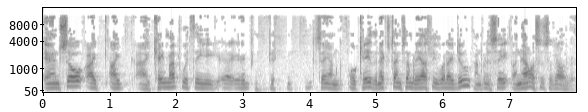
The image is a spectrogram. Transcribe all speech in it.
and so I, I, I came up with the, uh, say I'm okay, the next time somebody asks me what I do, I'm going to say analysis of algorithms.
